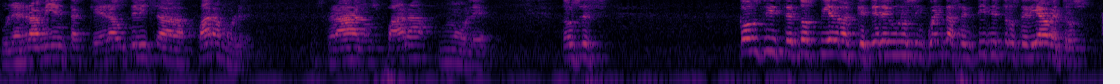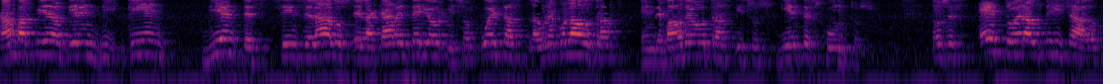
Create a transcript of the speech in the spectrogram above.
una herramienta que era utilizada para moler, los granos para moler. Entonces, consiste en dos piedras que tienen unos 50 centímetros de diámetros. Ambas piedras tienen dientes cincelados en la cara interior y son puestas la una con la otra, en debajo de otras y sus dientes juntos. Entonces, esto era utilizado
